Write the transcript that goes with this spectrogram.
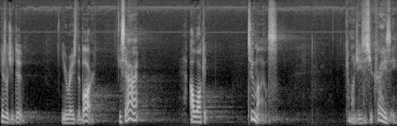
here's what you do you raise the bar. You say, all right, I'll walk it two miles. Come on, Jesus, you're crazy.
